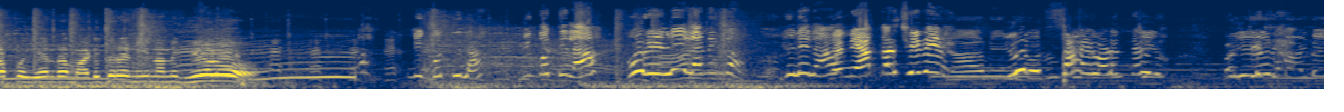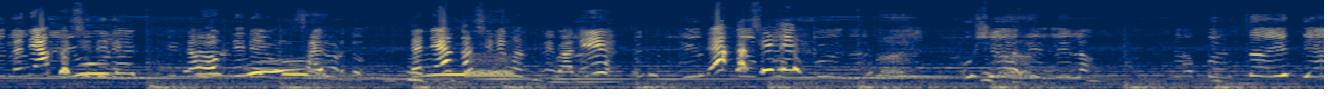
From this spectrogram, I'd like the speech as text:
ತಪ್ಪು ಏನರ ಮಾಡಿದ್ರೆ ನೀ ನನಗೆ ಹೇಳು. ನೀ ಗೊತ್ತಿಲ್ಲ? ನೀ ಗೊತ್ತಿಲ್ಲ? ಅವ್ರು ಹೇಳಿಲ್ಲ ನಿಂಗ. ಹೇಳಿಲ್ಲ? ನಾನು ಯಾಕೆ ಕರ್ಸಿದಿ? ನಾನು ಸಾಯಿ ಹೊಡೆದ್ನ ನಾನು ಯಾಕೆ ಕರ್ಸಿದಿ ನಾ ಹೋಗ್ತಿದ್ದೆ ಸಾಯಿ ಹೊಡೆದು ನಾನು? ಯಾಕೆ ಕರ್ಸಿದಿ ಮಂತ್ರಿ ಬಾಲಿ? ಯಾಕೆ ಕರ್ಸಿದಿ? ಹುಷಾರಿರ್ಲಿಲ್ಲ ನಾ ಬರ್ತಾ ಇದ್ದೆ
